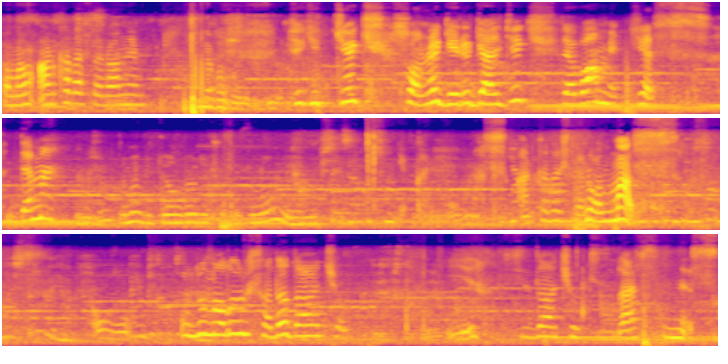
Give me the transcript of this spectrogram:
Tamam arkadaşlar annem Tek gidecek sonra geri gelecek devam edeceğiz. Değil mi? Ama videon böyle çok uzun olmuyor mu? Yok olmaz. Arkadaşlar olmaz. Uzun olursa da daha çok iyi. Siz daha çok izlersiniz.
